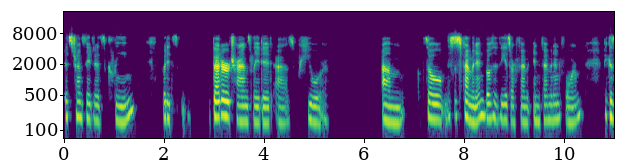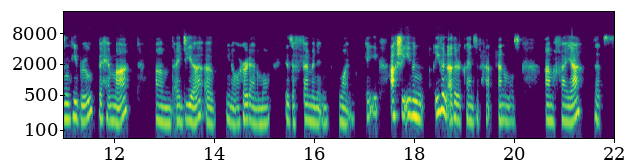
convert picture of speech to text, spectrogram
it's translated as clean but it's better translated as pure. Um, so this is feminine. Both of these are fem- in feminine form because in Hebrew, behema, um, the idea of you know a herd animal is a feminine one. Okay, actually even even other kinds of ha- animals, um, chaya, that's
